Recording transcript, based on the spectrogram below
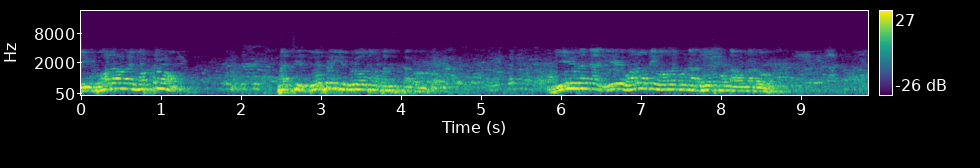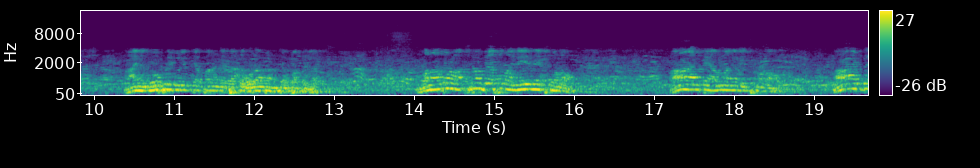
ఈ గోదావరి మొత్తం పచ్చి దోపిడీకి గురవుతున్న పరిస్థితి అక్కడ ఉంది. ఈ విధంగా ఏ వనరుని వదలకుండా దోచుకుంటా ఉన్నారు ఆయన దోపిడీ గురించి చెప్పాలంటే పెద్ద ఉదాహరణ చెప్పకుండా మనందరం అక్షరాభ్యాసం ఆయన ఏం నేర్చుకున్నాం? ఆ అంటే అమ్మని నేర్చుకున్నాం. ఆ అంటే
